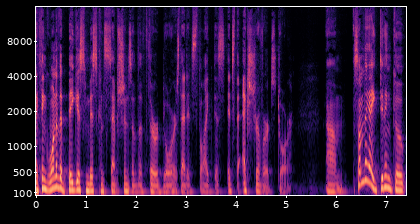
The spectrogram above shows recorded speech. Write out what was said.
I think one of the biggest misconceptions of the third door is that it's like this, it's the extrovert's door. Um, something I didn't go,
